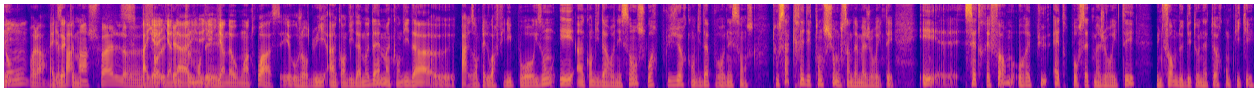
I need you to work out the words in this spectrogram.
nom, voilà. Exactement. Il y a pas un cheval euh, bah, sur lequel y en a, tout le monde Il y en a au moins trois. C'est aujourd'hui un candidat MoDem, un candidat, euh, par exemple Édouard Philippe pour Horizon, et un candidat Renaissance, voire plusieurs candidats Renaissance. Tout ça crée des tensions au sein de la majorité. Et euh, cette réforme aurait pu être pour cette majorité une forme de détonateur compliqué.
